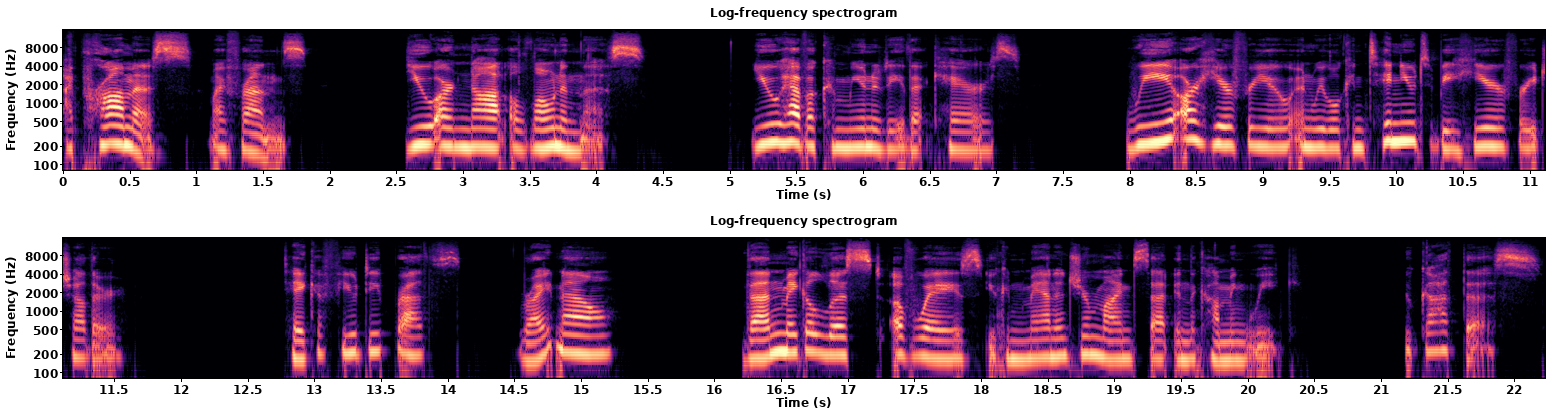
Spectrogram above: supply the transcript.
I promise, my friends, you are not alone in this. You have a community that cares. We are here for you, and we will continue to be here for each other. Take a few deep breaths right now, then make a list of ways you can manage your mindset in the coming week. You got this.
